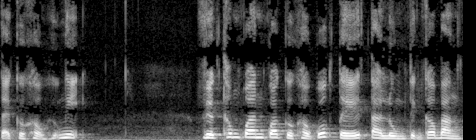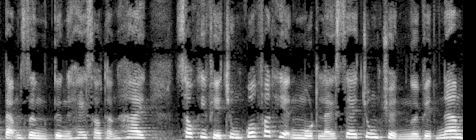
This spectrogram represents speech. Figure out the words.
tại cửa khẩu Hữu Nghị. Việc thông quan qua cửa khẩu quốc tế Tà Lùng, tỉnh Cao Bằng tạm dừng từ ngày 26 tháng 2 sau khi phía Trung Quốc phát hiện một lái xe trung chuyển người Việt Nam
